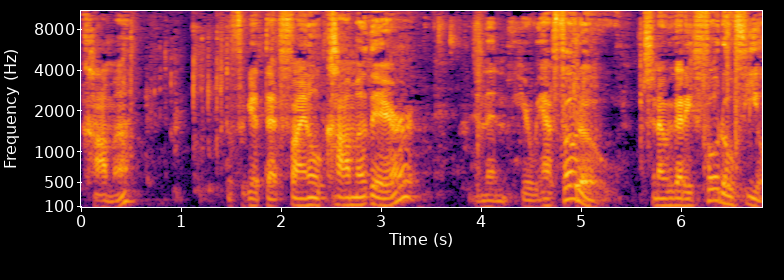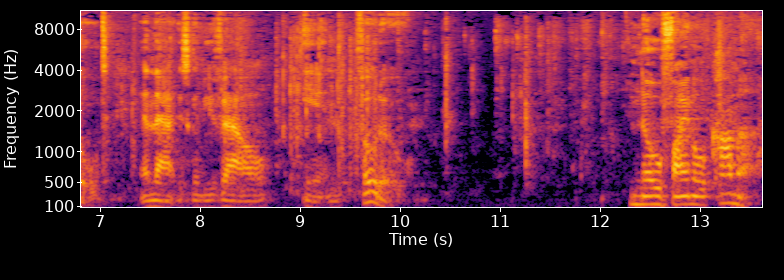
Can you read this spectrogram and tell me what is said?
comma. Don't forget that final comma there. And then here we have photo. So now we've got a photo field, and that is going to be val in photo. No final comma.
